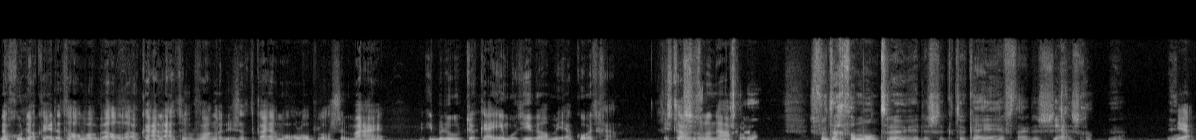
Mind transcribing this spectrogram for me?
Nou goed, dan kan je dat allemaal wel elkaar laten vervangen. Dus dat kan je allemaal wel oplossen. Maar, ik bedoel, Turkije moet hier wel mee akkoord gaan. Is trouwens wel een NAVO. Het is voor de dag van Montreux, hè? dus Turkije heeft daar dus zeggenschap ja. in. Ja,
